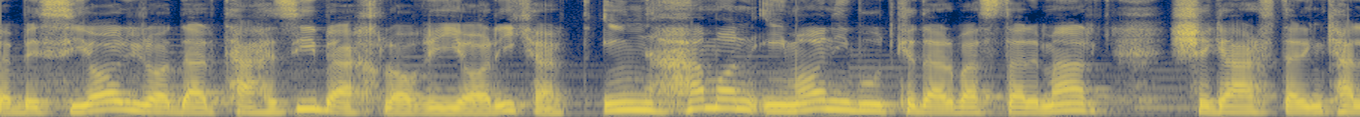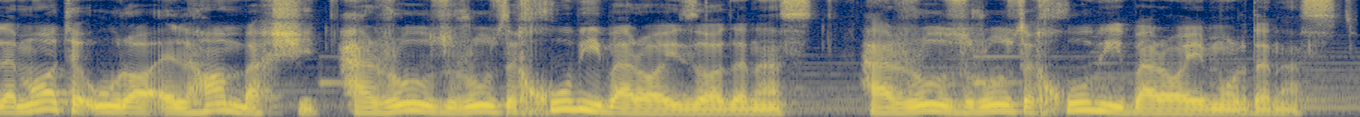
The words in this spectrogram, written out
و بسیاری را در تهذیب اخلاقی یاری کرد. این همان ایمانی بود که در بستر مرگ شگرفترین کلمات او را الهام بخشید. هر روز روز خوبی برای زادن است. هر روز روز خوبی برای مردن است.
